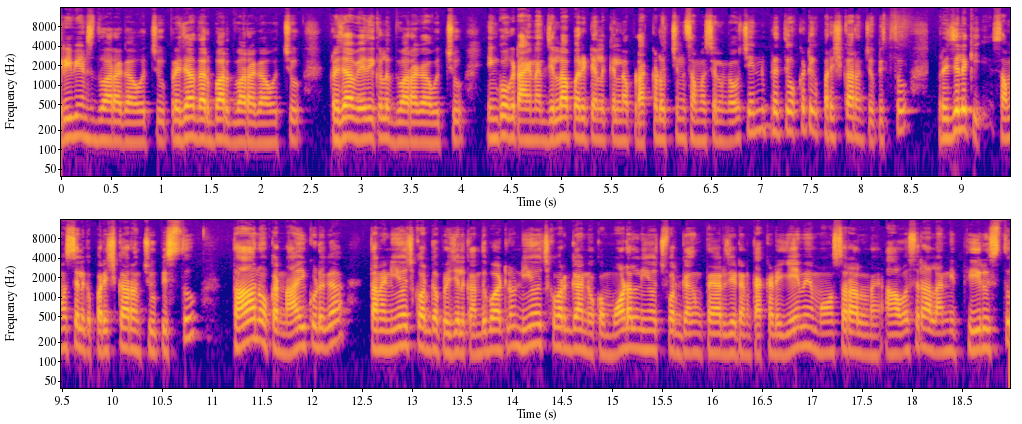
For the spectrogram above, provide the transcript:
గ్రీవియన్స్ ద్వారా కావచ్చు ప్రజా దర్బార్ ద్వారా కావచ్చు ప్రజా వేదికల ద్వారా కావచ్చు ఇంకొకటి ఆయన జిల్లా పర్యటనలకు వెళ్ళినప్పుడు అక్కడ వచ్చిన సమస్యలు కావచ్చు ఇన్ని ప్రతి ఒక్కటికి పరిష్కారం చూపిస్తూ ప్రజలకి సమస్యలకు పరిష్కారం చూపిస్తూ తాను ఒక నాయకుడిగా తన నియోజకవర్గ ప్రజలకు అందుబాటులో నియోజకవర్గాన్ని ఒక మోడల్ నియోజకవర్గం తయారు చేయడానికి అక్కడ ఏమేమి అవసరాలు ఉన్నాయి ఆ అవసరాలన్నీ తీరుస్తూ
